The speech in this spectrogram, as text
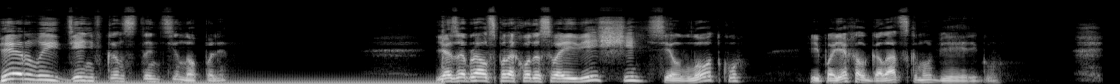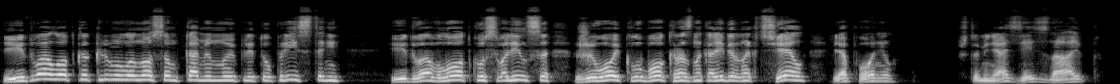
Первый день в Константинополе. Я забрал с парохода свои вещи, сел в лодку и поехал к Галатскому берегу. И едва лодка клюнула носом каменную плиту пристани, и едва в лодку свалился живой клубок разнокалиберных тел, я понял, что меня здесь знают.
